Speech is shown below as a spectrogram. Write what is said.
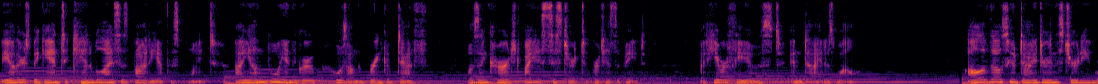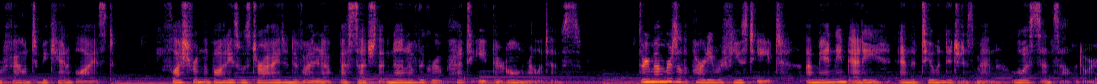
The others began to cannibalize his body at this point. A young boy in the group, who was on the brink of death, was encouraged by his sister to participate, but he refused and died as well. All of those who died during this journey were found to be cannibalized. Flesh from the bodies was dried and divided up as such that none of the group had to eat their own relatives. Three members of the party refused to eat a man named Eddie and the two indigenous men, Luis and Salvador.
